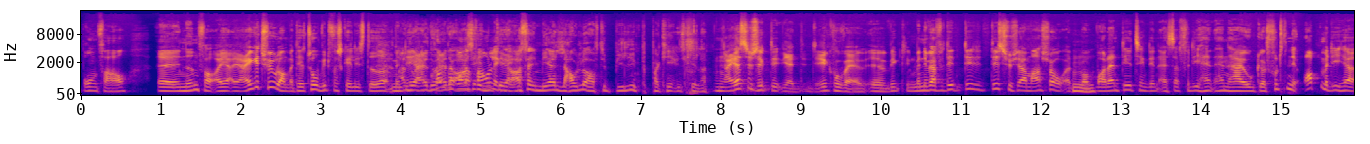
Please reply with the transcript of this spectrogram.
brun farve øh, nedenfor. Og jeg, jeg er ikke i tvivl om, at det er to vidt forskellige steder, men Og det er, nu kun på grund af også en, det faglægning. er også en mere lavloftet, billig parkeringskælder. Nej, jeg synes ikke, det, ja, det, det kunne være øh, vinklen. Men i hvert fald, det, det, det synes jeg er meget sjovt, at, mm. hvordan det er tænkt ind. Altså, fordi han, han har jo gjort fuldstændig op med de her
